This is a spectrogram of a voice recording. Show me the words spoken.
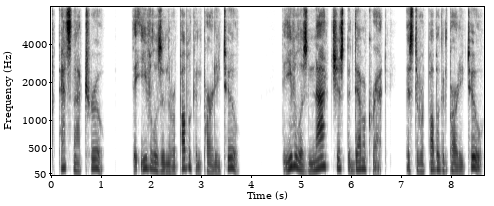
But that's not true. The evil is in the Republican Party, too. The evil is not just the Democrat, it's the Republican Party, too.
